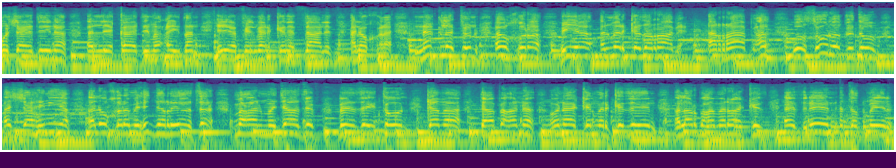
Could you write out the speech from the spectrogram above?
مشاهدينا اللي قادمة أيضا هي في المركز الثالث الأخرى. نقلة أخرى هي المركز الرابع الرابعة وصول وقدوم الشاهنية الأخرى من هجة الرئاسة مع المجازف بن زيتون. كما تابعنا. هناك المركزين الأربعة مراكز اثنين تضمير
